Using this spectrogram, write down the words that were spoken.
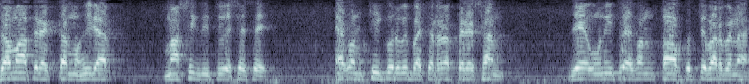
জামাতের একটা মহিলার মাসিক ঋতু এসেছে। এখন কি করবে বেচারারা পেরেশান? যে উনি তো এখন তাওয়াব করতে পারবে না।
